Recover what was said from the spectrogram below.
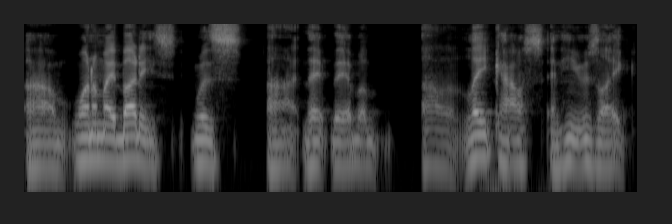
Um, one of my buddies was, uh, they, they have a, a lake house, and he was like,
